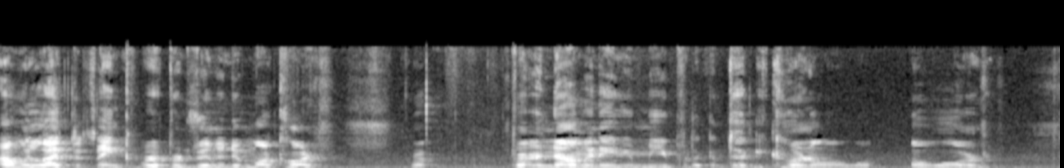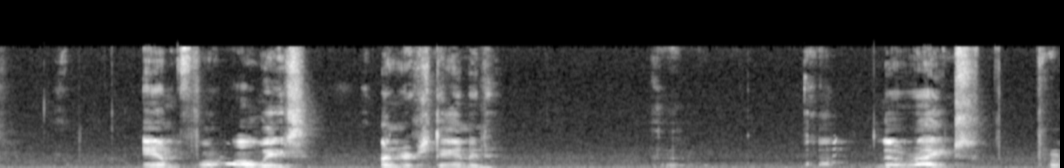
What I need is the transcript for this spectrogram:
I would like to thank Representative Mark Hart for, nominating me for the Kentucky Colonel Award and for always understanding uh, the rights for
